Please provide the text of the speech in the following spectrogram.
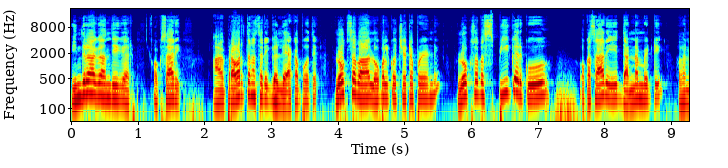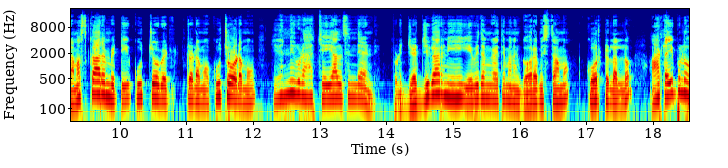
ఇందిరాగాంధీ గారు ఒకసారి ఆమె ప్రవర్తన సరిగ్గా లేకపోతే లోక్సభ లోపలికి వచ్చేటప్పుడు అండి లోక్సభ స్పీకర్కు ఒకసారి దండం పెట్టి ఒక నమస్కారం పెట్టి కూర్చోబెట్టడము కూర్చోవడము ఇవన్నీ కూడా చేయాల్సిందే అండి. ఇప్పుడు జడ్జి గారిని ఏ విధంగా అయితే మనం గౌరవిస్తామో కోర్టులలో ఆ టైపులో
